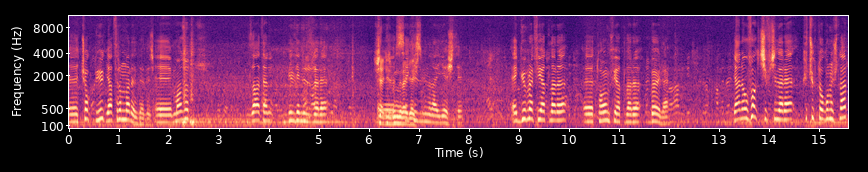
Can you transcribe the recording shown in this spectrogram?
e, çok büyük yatırımlar elde edecek. E, mazot zaten bildiğiniz üzere 8 bin lira 8 geçti. bin lirayı geçti. E, gübre fiyatları, e, tohum fiyatları böyle. Yani ufak çiftçilere küçük dokunuşlar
